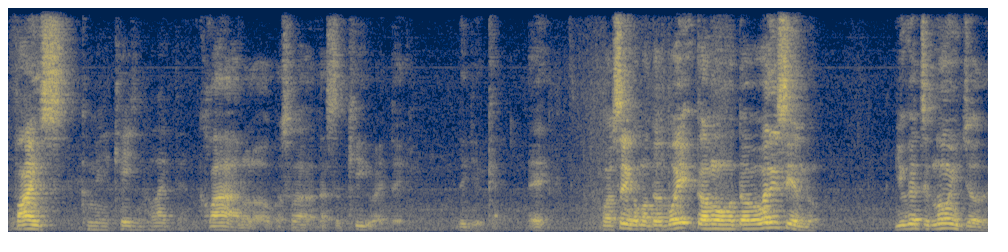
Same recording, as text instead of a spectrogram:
Find Communication, I like that. Claro, loco, o that's the key right there. Did you catch? Hey. Pues sí, como te voy, como te voy diciendo, you get to know each other.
